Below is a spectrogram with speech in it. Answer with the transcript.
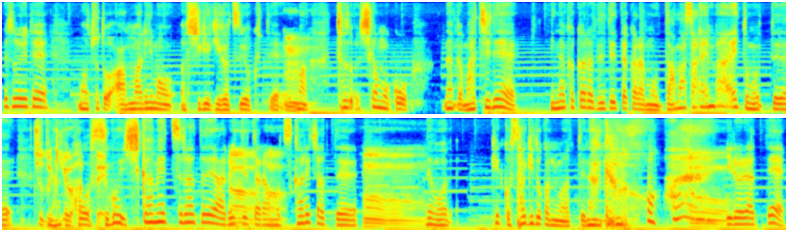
でそれで、まあ、ちょっとあんまりにも刺激が強くて、うん。まあ、ちょっとしかもこうなんか街で田舎から出てたからもう騙されんばいと思ってちょっと気を張って。すごいしかめ面で歩いてたらもう疲れちゃって、でも結構詐欺とかにもあってなんかもういろいろあって、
